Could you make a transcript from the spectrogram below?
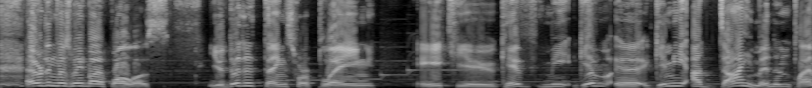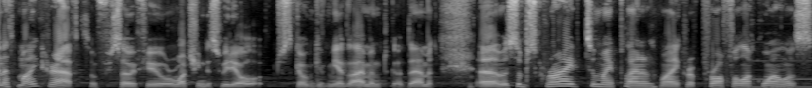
everything was made by Equalas. You did it. Thanks for playing. AQ, give me give uh, give me a diamond in Planet Minecraft. So, so if you are watching this video, just go give me a diamond. God damn it! Uh, subscribe to my Planet Minecraft profile, Equalas.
